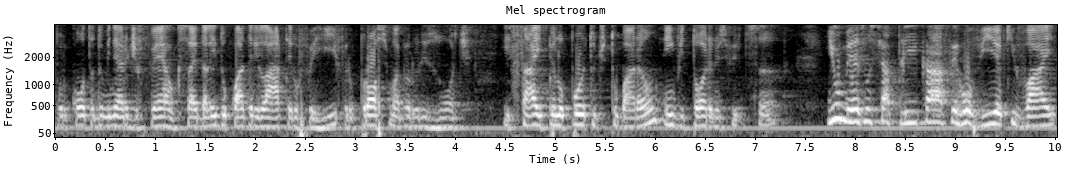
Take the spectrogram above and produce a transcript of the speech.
por conta do minério de ferro que sai dali do quadrilátero ferrífero, próximo a Belo Horizonte, e sai pelo Porto de Tubarão, em Vitória, no Espírito Santo. E o mesmo se aplica à ferrovia que vai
